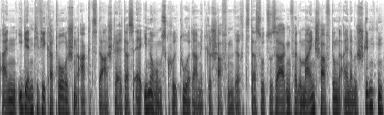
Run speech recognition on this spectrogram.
einen identifikatorischen Akt darstellt, dass Erinnerungskultur damit geschaffen wird, dass sozusagen Vergemeinschaftung einer bestimmten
